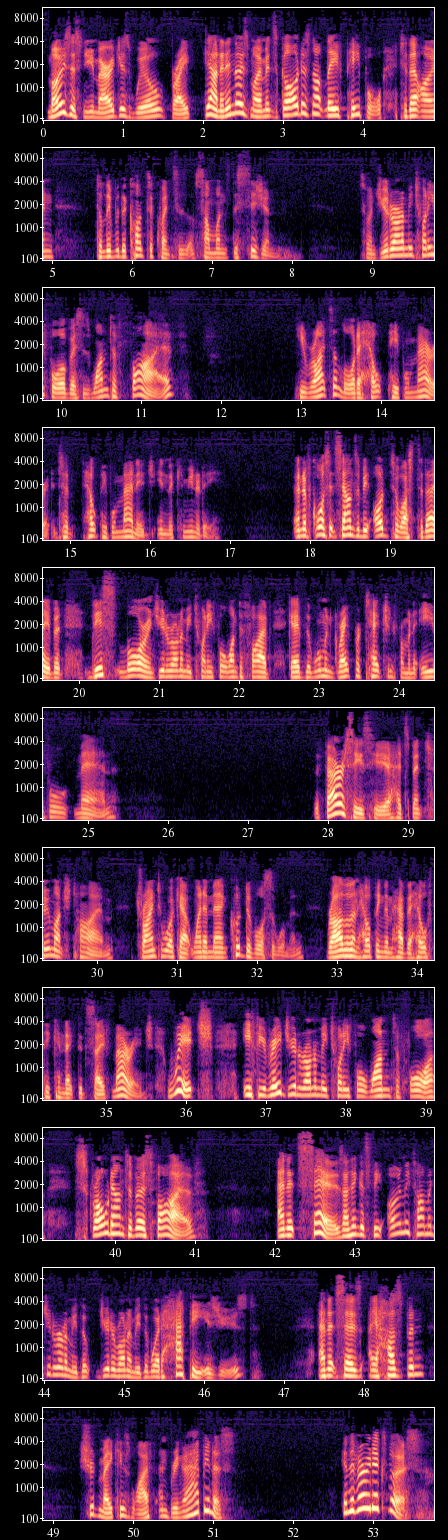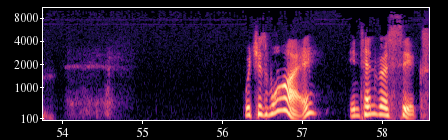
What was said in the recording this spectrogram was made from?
Moses knew marriages will break down, and in those moments, God does not leave people to their own to live with the consequences of someone's decision. So in Deuteronomy 24, verses 1 to 5, he writes a law to help people marry, to help people manage in the community. And of course, it sounds a bit odd to us today, but this law in Deuteronomy 24, 1 to 5 gave the woman great protection from an evil man. The Pharisees here had spent too much time trying to work out when a man could divorce a woman rather than helping them have a healthy, connected, safe marriage. Which, if you read Deuteronomy 24, 1 to 4, scroll down to verse 5, and it says, I think it's the only time in Deuteronomy, the, Deuteronomy, the word happy is used and it says a husband should make his wife and bring her happiness. In the very next verse. Which is why, in 10 verse 6,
